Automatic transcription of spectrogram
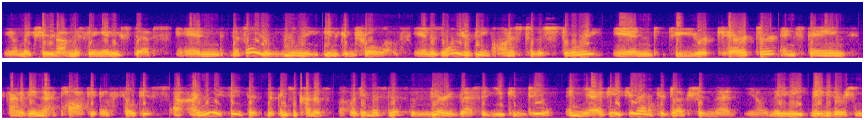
You know, make sure you're not missing any steps, and that's all you're really in control of. And as long as you're being honest to the story and to your character and staying kind of in that pocket of focus, I, I, really think that the things will kind of again that's that's the very best that you can do. If, if you're on a production that you know maybe maybe there were some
